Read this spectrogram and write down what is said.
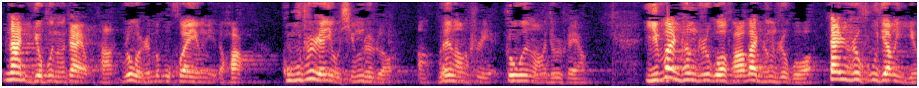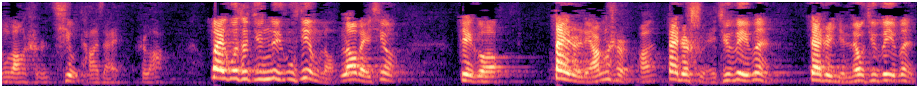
那你就不能占有它。如果人们不欢迎你的话，古之人有行之者啊，文王是也。周文王就是这样。以万乘之国伐万乘之国，单食乎将以迎王时，岂有他哉？是吧？外国的军队入境了，老百姓这个。带着粮食啊，带着水去慰问，带着饮料去慰问，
